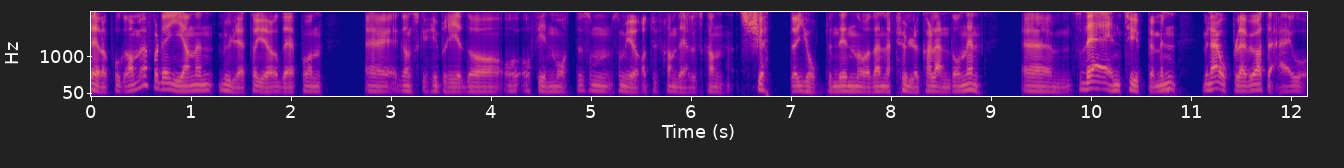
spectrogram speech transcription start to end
lederprogrammet, for det gir han en mulighet til å gjøre det på en ganske hybrid og, og, og fin måte, som, som gjør at du fremdeles kan skjøtte jobben din og den fulle kalenderen din. Um, så det er en type, men, men jeg opplever jo at det er jo,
